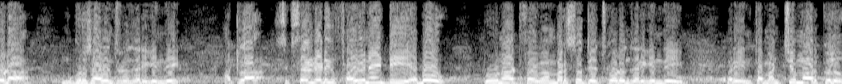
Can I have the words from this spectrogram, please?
కూడా ముగ్గురు సాధించడం జరిగింది. అట్లా సిక్స్ హండ్రెడ్కి five ninety above two naught five members తెచ్చుకోవడం జరిగింది. మరి ఇంత మంచి మార్కులు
